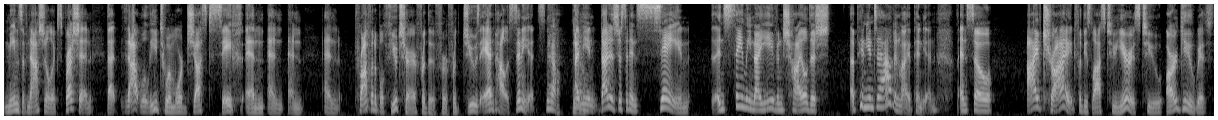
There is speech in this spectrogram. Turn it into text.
means of national expression, that that will lead to a more just, safe, and and and and profitable future for the for for Jews and Palestinians. Yeah. I mean, that is just an insane, insanely naive and childish opinion to have, in my opinion. And so I've tried for these last two years to argue with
